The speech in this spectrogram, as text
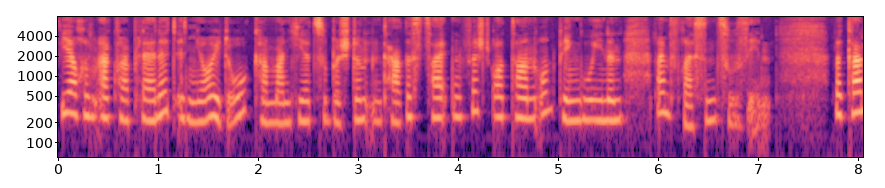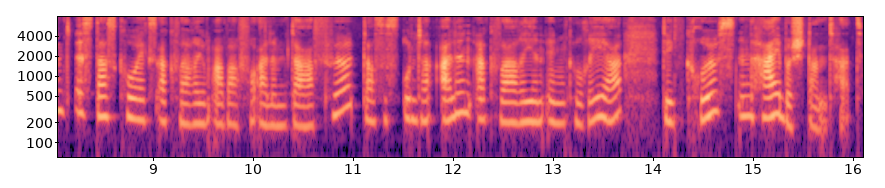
Wie auch im Aquaplanet in Yoido kann man hier zu bestimmten Tageszeiten Fischottern und Pinguinen beim Fressen zusehen. Bekannt ist das Coex Aquarium aber vor allem dafür, dass es unter allen Aquarien in Korea den größten Haibestand hat.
